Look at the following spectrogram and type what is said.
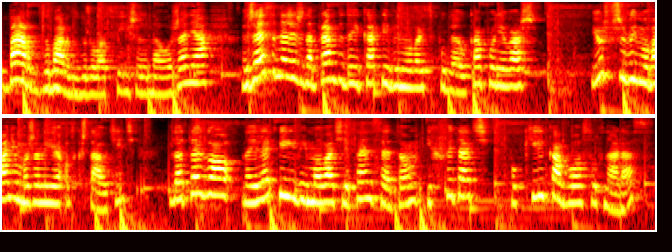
bardzo, bardzo dużo łatwiejsze do nałożenia. Rzęsy należy naprawdę delikatnie wyjmować z pudełka, ponieważ już przy wyjmowaniu możemy je odkształcić, dlatego najlepiej wyjmować je pensetą i chwytać po kilka włosów naraz.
